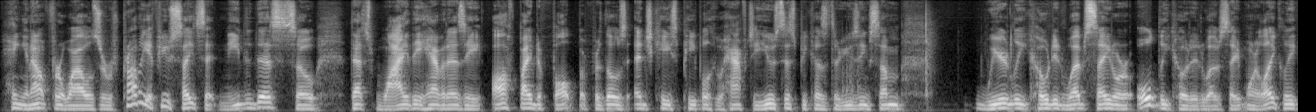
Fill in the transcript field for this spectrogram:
hanging out for a while was there was probably a few sites that needed this, so that's why they have it as a off by default, but for those edge case people who have to use this because they're using some weirdly coded website or oldly coded website more likely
